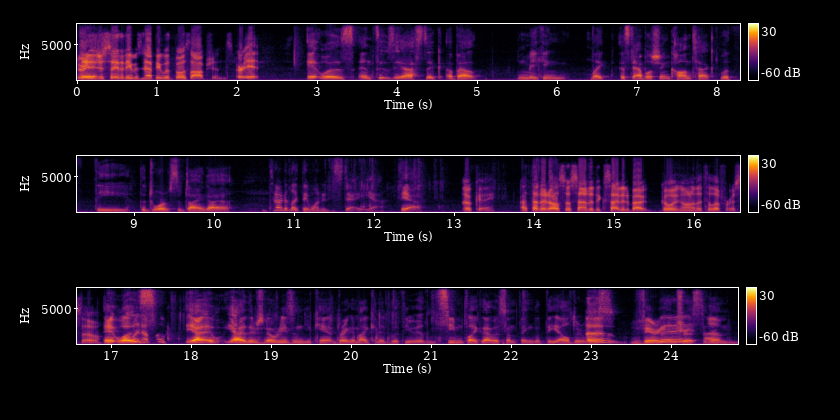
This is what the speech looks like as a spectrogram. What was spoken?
Or did It- you just say that he was happy with both options? Or it? it was enthusiastic about making like establishing contact with the the dwarves of Daingaea. it sounded like they wanted to stay. Yeah. Yeah, Okay. I thought it also sounded excited about going on in the Telephorus though. it Why was. not both? Yeah, it, yeah. There's no reason you can't bring a Myconid with you. It seemed like that was something that the elder was Oh. very the, interested in. um,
